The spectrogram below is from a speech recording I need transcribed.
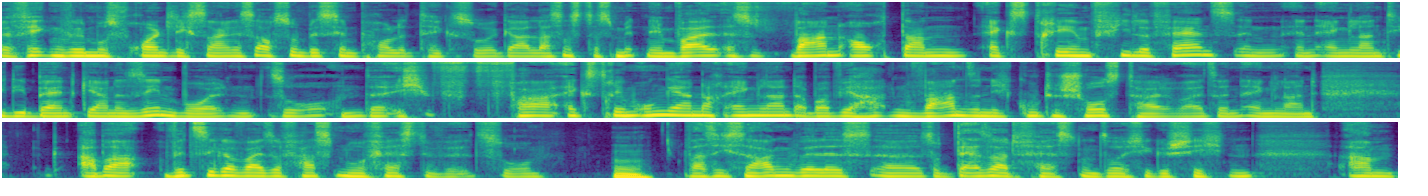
wer ficken will, muss freundlich sein. Ist auch so ein bisschen Politik, so egal, lass uns das mitnehmen. Weil es waren auch dann extrem viele Fans in, in England, die die Band gerne sehen wollten. So, und äh, ich fahre extrem ungern nach England, aber wir hatten wahnsinnig gute Shows teilweise in England. Aber witzigerweise fast nur Festivals, so. Was ich sagen will, ist äh, so Desert Fest und solche Geschichten. Ähm,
